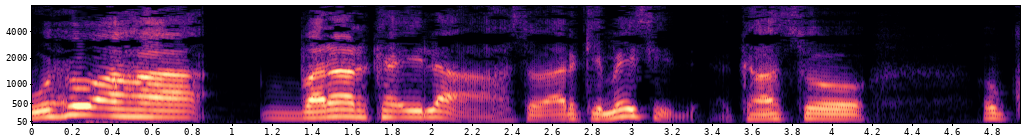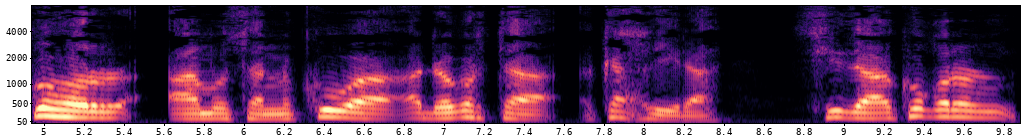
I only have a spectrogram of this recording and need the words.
Wuxuu ahaa baraarka ilaah soo arki maysid kaasoo ku hor aamusan kuwa dhogorta ka xiira. Sida ku qoran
